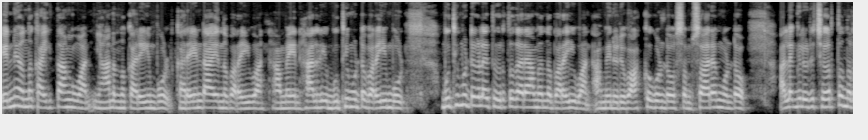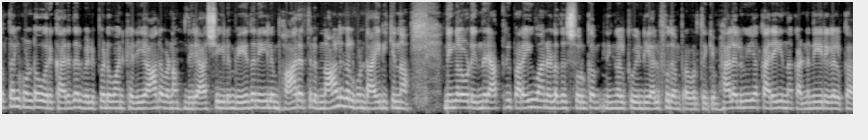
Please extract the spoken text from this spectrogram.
എന്നെ ഒന്ന് കൈത്താങ്ങുവാൻ ഞാനൊന്ന് കരയുമ്പോൾ കരയണ്ട എന്ന് പറയുവാൻ. അമേൻ. അല്ലെങ്കിൽ ബുദ്ധിമുട്ട് പറയുമ്പോൾ ബുദ്ധിമുട്ടുകളെ തീർത്തു തരാമെന്ന് പറയുവാൻ. അമേൻ. ഒരു വാക്കുകൊണ്ടോ സംസാരം കൊണ്ടോ അല്ലെങ്കിൽ ഒരു ചേർത്ത് നിർത്തൽ കൊണ്ടോ ഒരു കരുതൽ വെളിപ്പെടുവാൻ കഴിയാതെ വേണം നിരാശയിലും വേദനയിലും ഭാരത്തിലും നാളുകൾ കൊണ്ടായിരിക്കുന്ന നിങ്ങളോട് ഇന്ന് രാത്രി പറയുവാനുള്ളത് സ്വർഗം നിങ്ങൾക്ക് വേണ്ടി അത്ഭുതം പ്രവർത്തിക്കും. ഹലലൂയ കരയുന്ന കണ്ണുനീരുകൾക്ക്.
